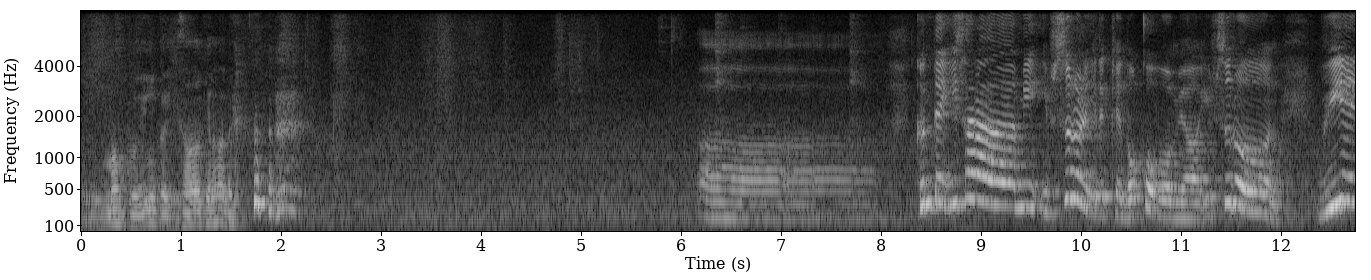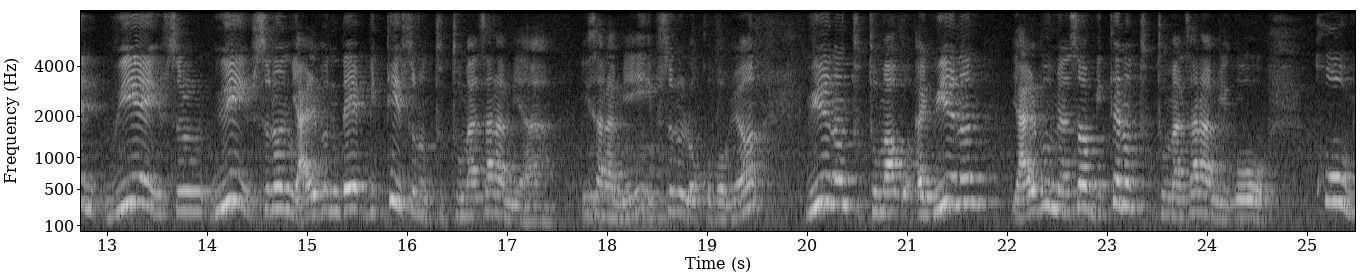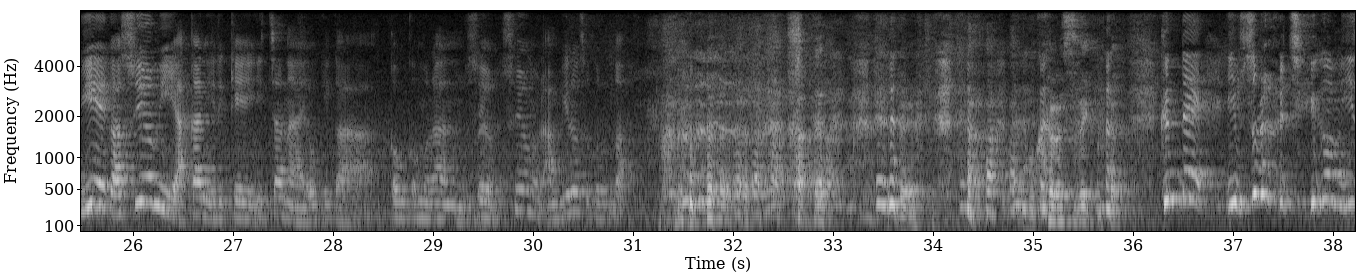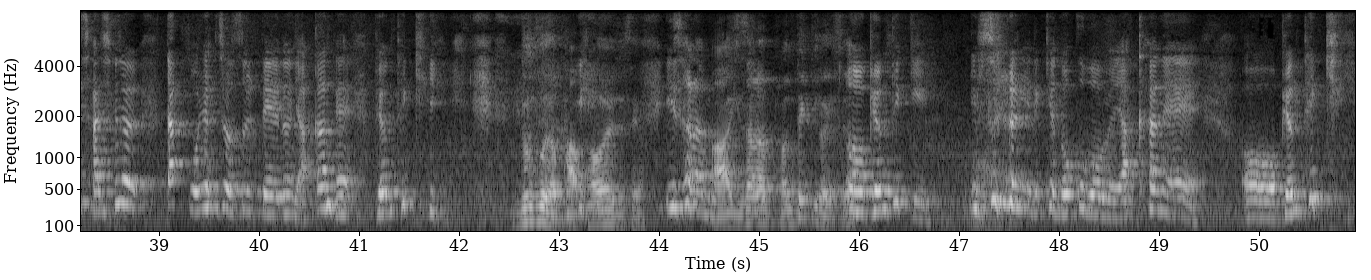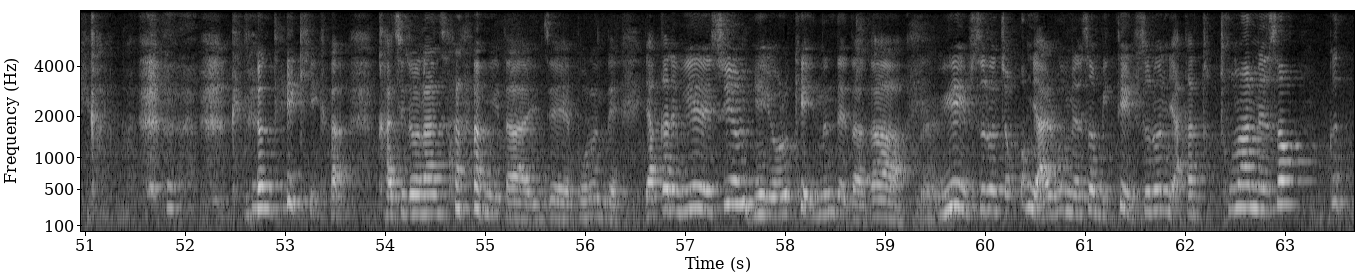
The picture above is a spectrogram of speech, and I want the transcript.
입만 보이니까 이상하긴 하네. 어, 근데 이 사람이 입술을 이렇게 놓고 보면 입술은 위에 위에 입술 위에 입술은 얇은데 밑에 입술은 두툼한 사람이야. 이 사람이 입술을 놓고 보면 위에는 두툼하고 아니 위에는 얇으면서 밑에는 두툼한 사람이고 코 위에가 수염이 약간 이렇게 있잖아 여기가 검검한 수염 수염을 안 밀어서 그런가? 네. 뭐 그럴 수도 있고. 근데 입술을 지금 이 사진을 딱 보여줬을 때는 약간의 변태기 누구요? 봐 보여주세요. 이 사람 아 이 사람 변태기가 있어요? 어 변태기 입술을 이렇게 놓고 보면 약간의 어 변태기가 그 변태기가 가지런한 사람이다 이제 보는데 약간의 위에 수염이 이렇게 있는 데다가 네. 위에 입술은 조금 얇으면서 밑에 입술은 약간 두툼하면서 끝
